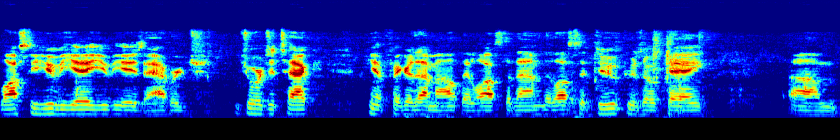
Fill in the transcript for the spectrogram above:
Lost to UVA. UVA is average. Georgia Tech can't figure them out. They lost to them. They lost to Duke, who's okay. Um,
